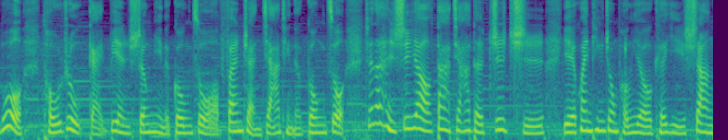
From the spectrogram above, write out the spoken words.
落投入改变生命的工作，翻转家庭的工作，真的很需要大家的支持。也欢迎听众朋友可以上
